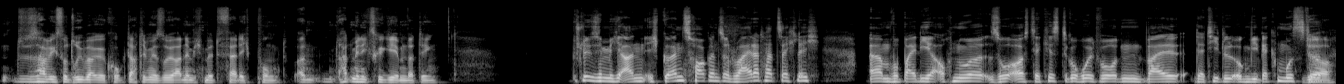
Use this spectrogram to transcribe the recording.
Das habe ich so drüber geguckt. Dachte mir so, ja, nehme ich mit, fertig, Punkt. Hat mir nichts gegeben, das Ding. Schließe ich mich an. Ich gönn's Hawkins und Ryder tatsächlich. Ähm, wobei die ja auch nur so aus der Kiste geholt wurden, weil der Titel irgendwie weg musste. Ja.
